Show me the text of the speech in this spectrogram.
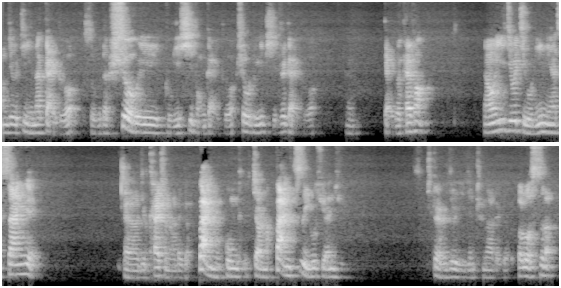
们就进行了改革，所谓的社会主义系统改革、社会主义体制改革，嗯，改革开放。然后一九九零年三月，呃，就开始了这个半公叫什么半自由选举，这时候就已经成了这个俄罗斯了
